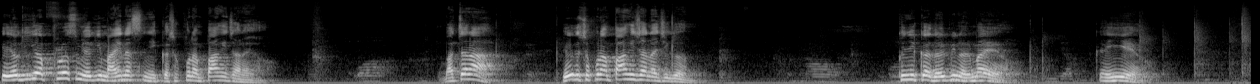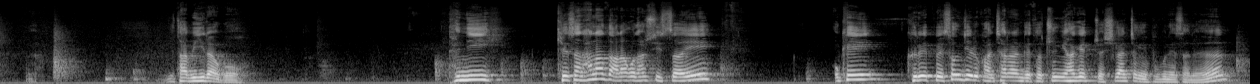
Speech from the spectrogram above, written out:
그러니까 여기가 플러스면 여기 마이너스니까 적분하면 빵이잖아요. 맞잖아. 여기도 적분하면 빵이잖아, 지금. 그러니까 넓이는 얼마예요? 그냥 2예요. 답이 2라고. 됐니? 계산 하나도 안 하고 할 수 있어? 이? 오케이? 그래프의 성질을 관찰하는 게 더 중요하겠죠. 시간적인 부분에서는.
